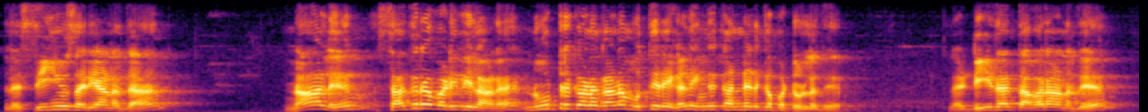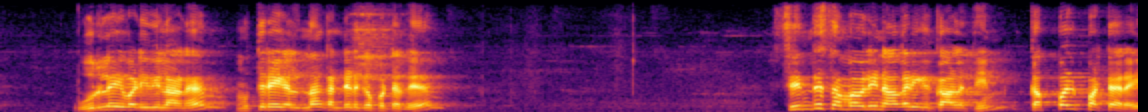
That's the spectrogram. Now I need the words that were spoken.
இல்லை சியும் சரியானதா? நாலு சதுர வடிவிலான நூற்றுக்கணக்கான முத்திரைகள் இங்கு கண்டெடுக்கப்பட்டுள்ளது. இல்லை டி தான் தவறானது. உருளை வடிவிலான முத்திரைகள் தான் கண்டெடுக்கப்பட்டது. சிந்து சமவெளி நாகரிக காலத்தின் கப்பல் பட்டறை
